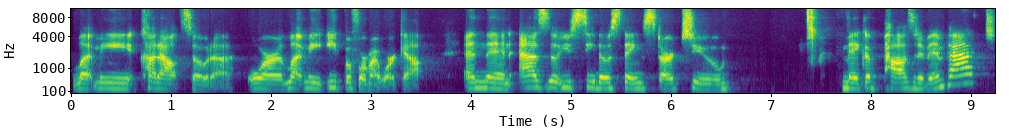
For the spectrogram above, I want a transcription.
Let me cut out soda, or let me eat before my workout. And then, as you see those things start to make a positive impact,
